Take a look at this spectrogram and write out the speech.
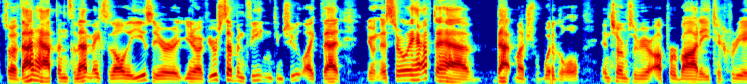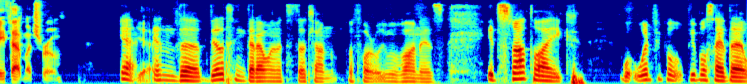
So if that happens, and that makes it all the easier. You know, if you're seven feet and can shoot like that, you don't necessarily have to have that much wiggle in terms of your upper body to create that much room. Yeah, yeah. and the the other thing that I wanted to touch on before we move on is, it's not like when people people say that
